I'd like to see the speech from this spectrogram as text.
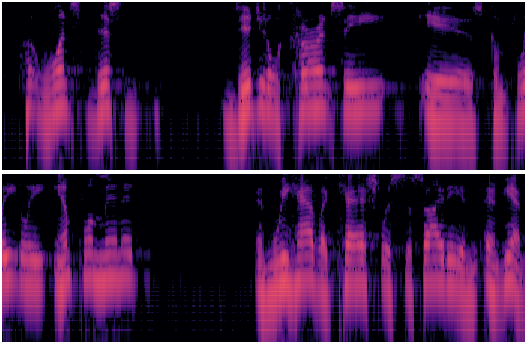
Once this digital currency is completely implemented and we have a cashless society, and, and again,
